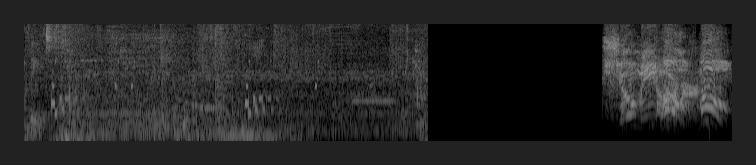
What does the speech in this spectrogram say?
complete. Show me armor! Move!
